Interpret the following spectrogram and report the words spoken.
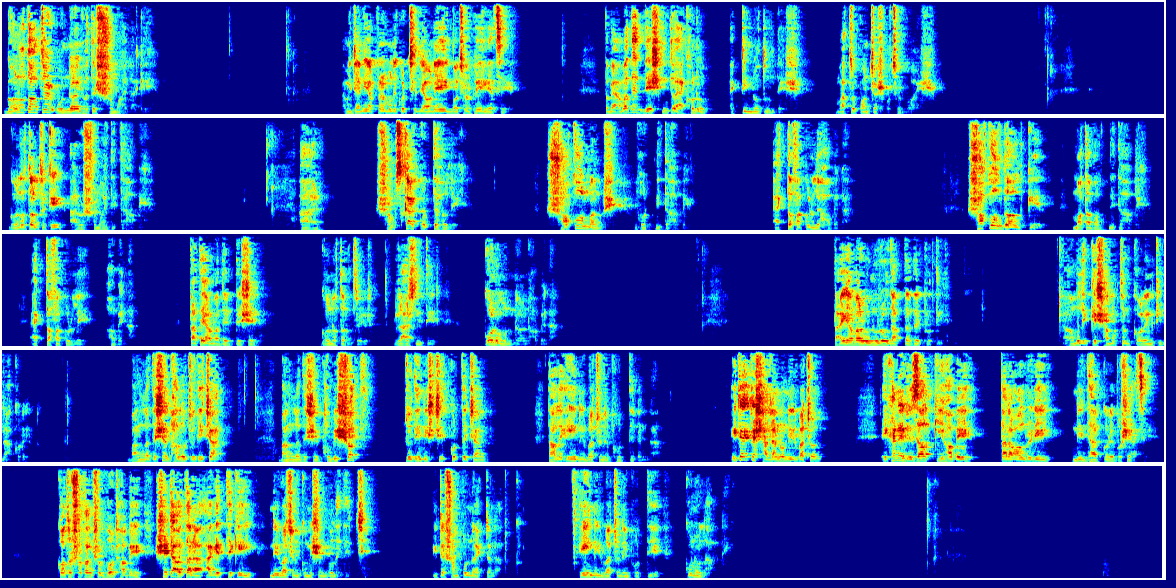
গণতন্ত্রের উন্নয়ন হতে সময় লাগে। আমি জানি আপনারা মনে করছেন যে অনেক বছর হয়ে গেছে, তবে আমাদের দেশ কিন্তু এখনও একটি নতুন দেশ, মাত্র পঞ্চাশ বছর বয়স। গণতন্ত্রকে আরও সময় দিতে হবে। আর সংস্কার করতে হলে সকল মানুষের ভোট নিতে হবে। একতফা করলে হবে না। সকল দলকে মতামত নিতে হবে। একতফা করলে হবে না। তাতে আমাদের দেশের গণতন্ত্রের রাজনীতির কোনো উন্নয়ন হবে না। তাই আমার অনুরোধ আপনাদের প্রতি, আওয়ামী লীগকে সমর্থন করেন কি না করেন? বাংলাদেশের ভালো যদি চান, বাংলাদেশের ভবিষ্যৎ যদি নিশ্চিত করতে চান, তাহলে এই নির্বাচনে ভোট দিবেন না। এটা একটা সাজানো নির্বাচন। এখানে রেজাল্ট কি হবে, তারা অলরেডি নির্ধার করে বসে আছে। কত শতাংশ ভোট হবে সেটাও তারা আগের থেকেই নির্বাচন কমিশন বলে দিচ্ছে। এটা সম্পূর্ণ একটা নাটক। এই নির্বাচনে ভোট দিয়ে কোনো লাভ নেই।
